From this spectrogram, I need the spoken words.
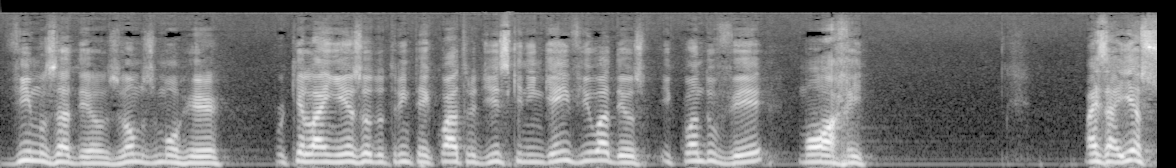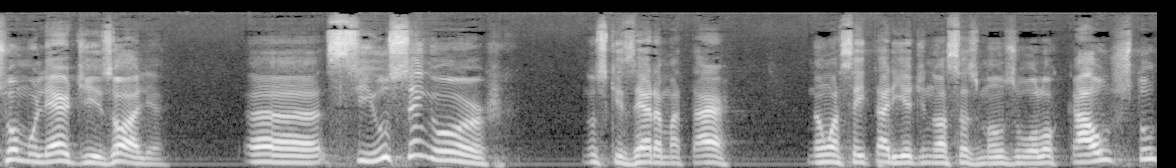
vimos a Deus, vamos morrer. Porque lá em Êxodo 34 diz que ninguém viu a Deus, e quando vê, morre. Mas aí a sua mulher diz: Olha, uh, se o Senhor nos quisera matar, não aceitaria de nossas mãos o holocausto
